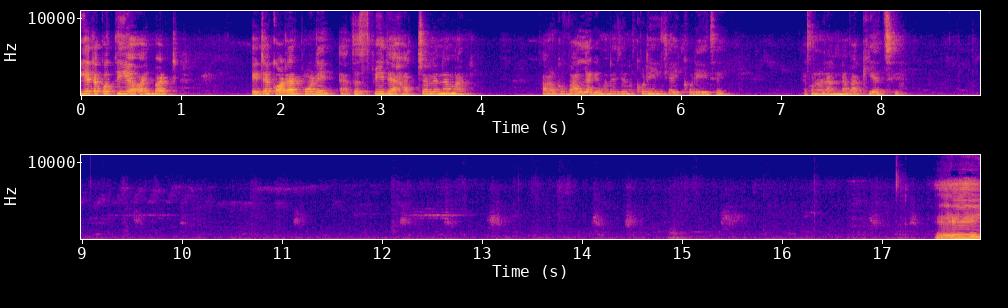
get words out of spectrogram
ইয়েটা করতে ইয়ে হয় বাট এটা করার পরে এত স্পিডে হাট চলে না আমার? আমার খুব ভালো লাগে মানে যেন করেই যাই করেই যাই। এখনও রান্না বাকি আছে। এই,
